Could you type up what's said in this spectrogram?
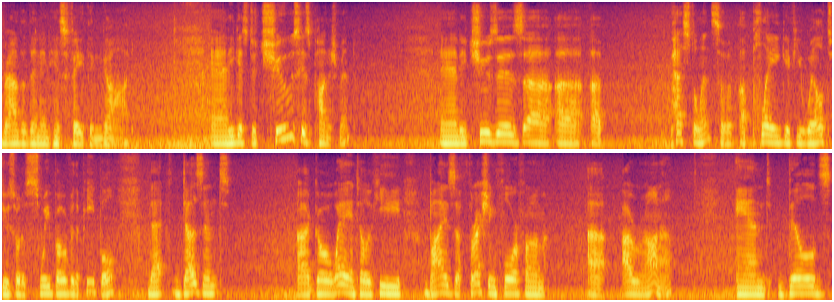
rather than in his faith in God. And he gets to choose his punishment, and he chooses uh, a, a, pestilence, a, a, plague, if you will, to sort of sweep over the people that doesn't uh, go away until he buys a threshing floor from uh, Araunah and builds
